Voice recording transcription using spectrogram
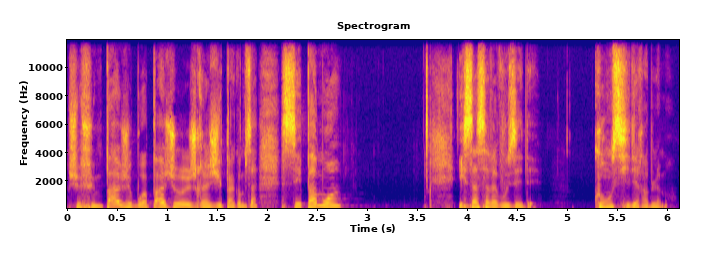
Je fume pas, je bois pas, je, ne réagis pas comme ça. C'est pas moi. Et ça, ça va vous aider considérablement.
